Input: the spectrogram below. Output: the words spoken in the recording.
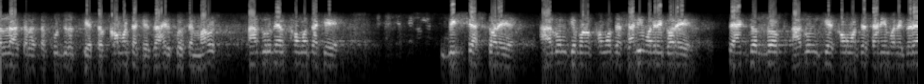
আল্লাহ তালা তার কুদরতকে, তার ক্ষমতাকে জাহির করেছেন। মানুষ আগুনের ক্ষমতাকে বিশ্বাস করে, আগুনকে বড় ক্ষমতাশালী মনে করে। একজন লোক আগুনকে ক্ষমতাশালী মনে করে,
